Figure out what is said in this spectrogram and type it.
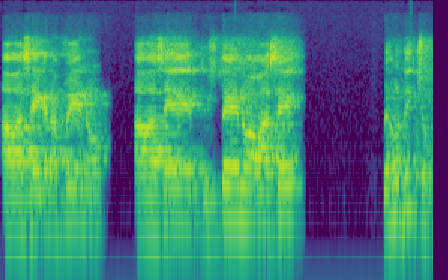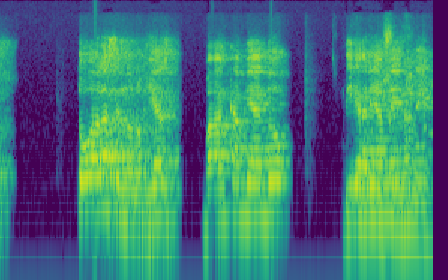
a base de grafeno, a base de tusteno, a base, mejor dicho, todas las tecnologías van cambiando diariamente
